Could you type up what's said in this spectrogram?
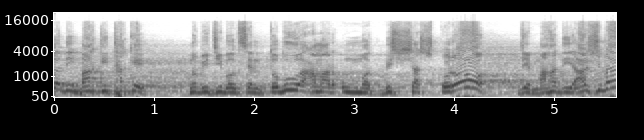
যদি বাকি থাকে, নবীজি বলছেন, তবুও আমার উম্মত বিশ্বাস করো যে মাহাদি আসবে।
